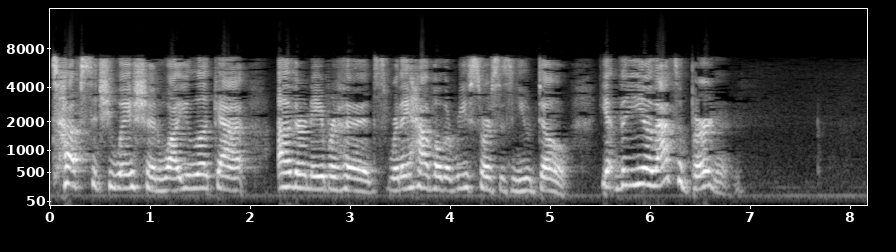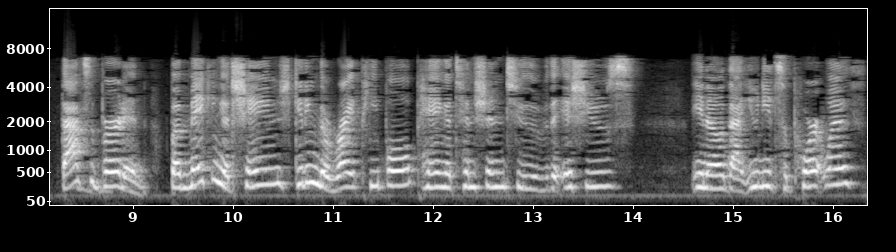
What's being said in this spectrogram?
tough situation while you look at other neighborhoods where they have all the resources and you don't. Yeah, the, you know, that's a burden. That's a burden. But making a change, getting the right people, paying attention to the issues, you know, that you need support with,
